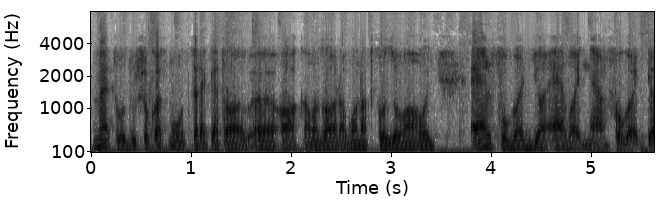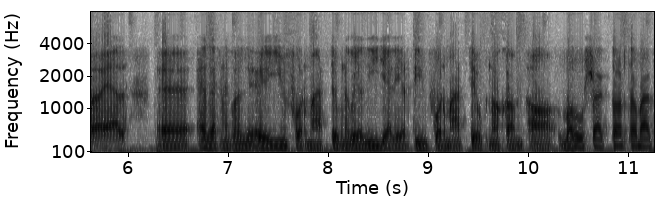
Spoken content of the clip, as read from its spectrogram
metódusokat, módszereket alkalmaz arra vonatkozóan, hogy elfogadja-e vagy nem fogadja el ezeknek az információknak, vagy az így elért információknak a, a valóságtartalmát,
